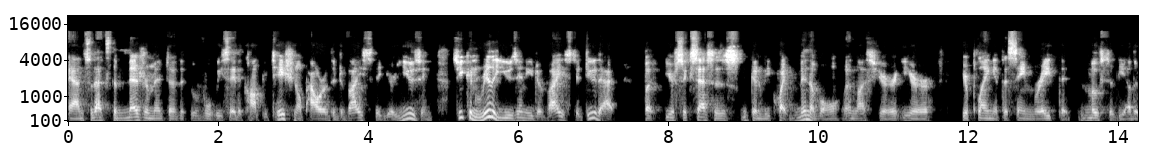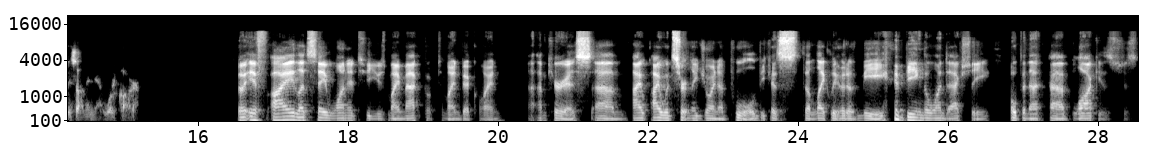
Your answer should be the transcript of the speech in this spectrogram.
And so that's the measurement of, the, of, what we say the computational power of the device that you're using. So you can really use any device to do that, but your success is going to be quite minimal unless you're you're you're playing at the same rate that most of the others on the network are. So if I let's say wanted to use my MacBook to mine Bitcoin, I'm curious. Um, I I would certainly join a pool because the likelihood of me being the one to actually open that uh, block is just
